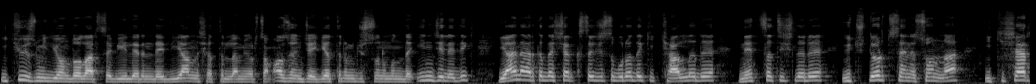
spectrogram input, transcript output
200 milyon dolar seviyelerindeydi. Yanlış hatırlamıyorsam az önce yatırımcı sunumunda inceledik. Yani arkadaşlar kısacası buradaki karları, net satışları 3-4 sene sonra ikişer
